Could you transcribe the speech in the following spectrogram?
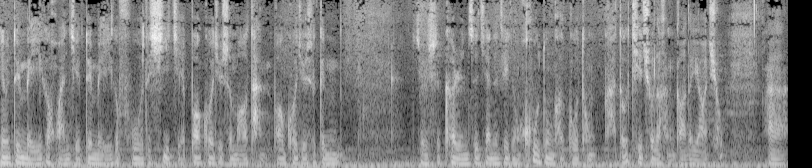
因为对每一个环节、对每一个服务的细节，包括就是毛毯，包括就是跟就是客人之间的这种互动和沟通啊，都提出了很高的要求。啊，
